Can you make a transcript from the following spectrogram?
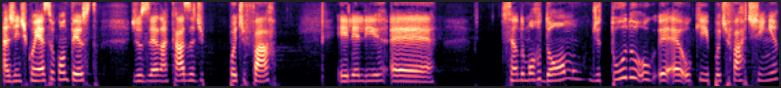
A gente conhece o contexto. José na casa de Potifar, ele ali é, sendo mordomo de tudo o, é, o que Potifar tinha.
